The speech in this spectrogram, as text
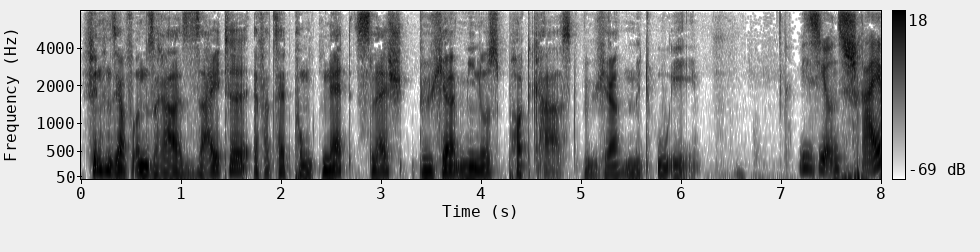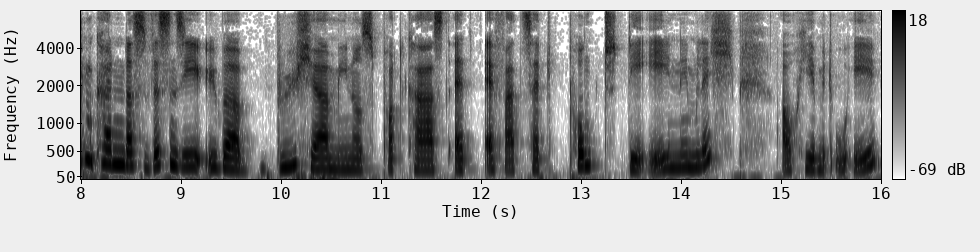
finden Sie auf unserer Seite faz.net slash Bücher-Podcast, Bücher mit UE. Wie Sie uns schreiben können, das wissen Sie über bücher-podcast.faz.de nämlich, auch hier mit UE.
